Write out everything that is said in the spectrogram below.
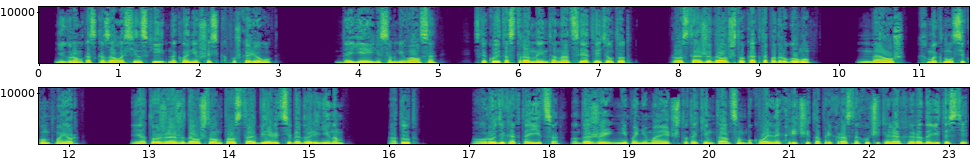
— негромко сказал Осинский, наклонившись к Пушкареву. «Да я и не сомневался», с какой-то странной интонацией ответил тот. Просто ожидал, что как-то по-другому. Да уж, хмыкнул секунд-майор. Я тоже ожидал, что он просто объявит себя дворянином. А тут вроде как таится, но даже не понимает, что таким танцем буквально кричит о прекрасных учителях и родовитости,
